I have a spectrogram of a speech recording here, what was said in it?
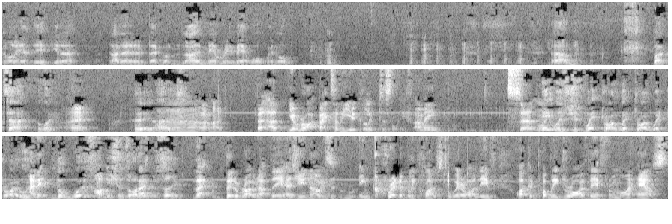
gone out there. You know, they don't, they've got no memory about what went on. um, but uh, look, Uh, who knows? I don't know. But uh, you're right back to the eucalyptus leaf. I mean, certainly. it was just wet, dry, wet, dry, wet, dry. It was And it- the worst conditions I've that, ever seen. That bit of road up there, as you know, is incredibly close to where I live. I could probably drive there from my house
